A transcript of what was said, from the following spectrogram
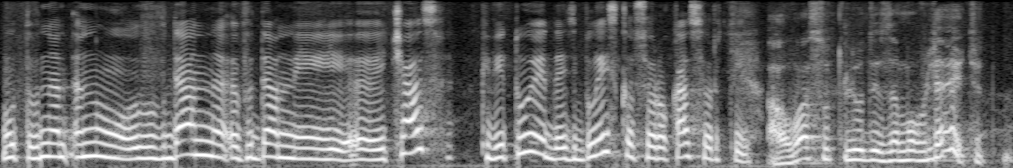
От ну, в, дан, в даний е, час квітує десь близько 40 сортів. А у вас тут люди замовляють от,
